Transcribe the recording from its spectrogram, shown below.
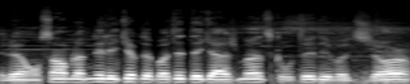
Et là, on semble amener l'équipe de beauté de dégagement du côté des voltigeurs.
